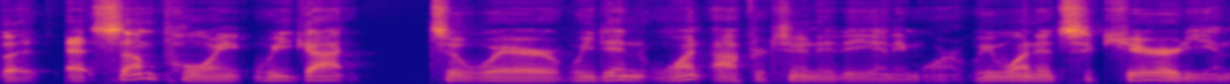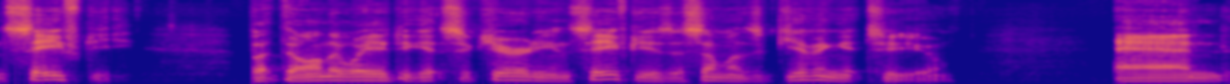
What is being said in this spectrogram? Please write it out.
But at some point we got to where we didn't want opportunity anymore. We wanted security and safety. But the only way to get security and safety is if someone's giving it to you. And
